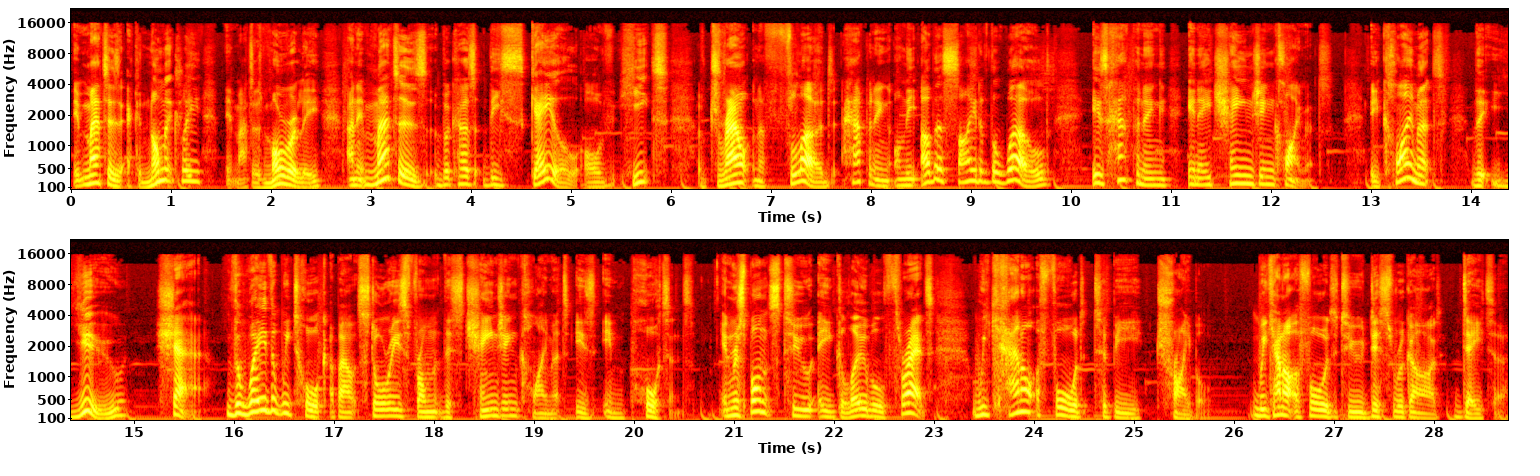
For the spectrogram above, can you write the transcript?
It matters economically, it matters morally, and it matters because the scale of heat, of drought, and of flood happening on the other side of the world is happening in a changing climate. A climate that you share. The way that we talk about stories from this changing climate is important. In response to a global threat, we cannot afford to be tribal. We cannot afford to disregard data.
